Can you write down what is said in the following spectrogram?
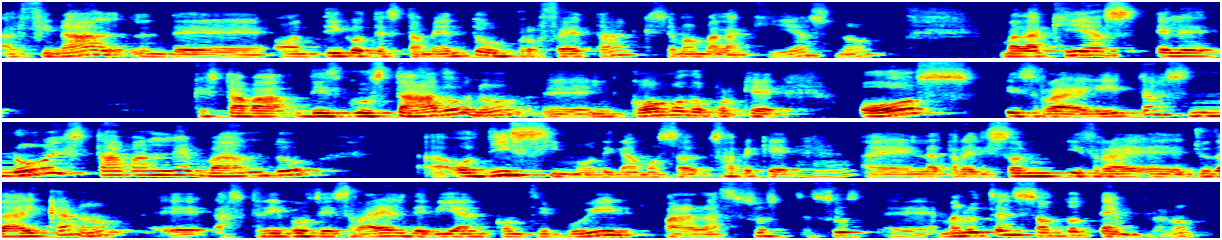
al final del Antiguo Testamento, un profeta que se llama Malaquías, ¿no? Malaquías, él que estaba disgustado, ¿no? Eh, incómodo porque los israelitas no estaban levando uh, odísimo, digamos. Sabe que uh -huh. eh, en la tradición eh, judaica, ¿no? Eh, las tribus de Israel debían contribuir para la sust sust eh, manutención del templo, ¿no?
